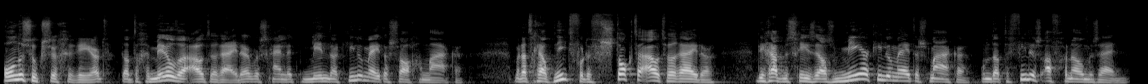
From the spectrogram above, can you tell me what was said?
Onderzoek suggereert dat de gemiddelde autorijder waarschijnlijk minder kilometers zal gaan maken. Maar dat geldt niet voor de verstokte autorijder. Die gaat misschien zelfs meer kilometers maken, omdat de files afgenomen zijn.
